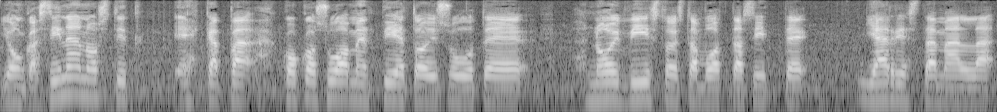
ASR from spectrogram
jonka sinä nostit ehkäpä koko Suomen tietoisuuteen noin 15 vuotta sitten järjestämällä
